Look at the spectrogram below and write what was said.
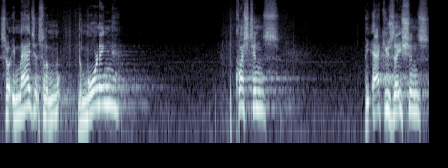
So imagine, so the, the mourning, the questions, the accusations,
